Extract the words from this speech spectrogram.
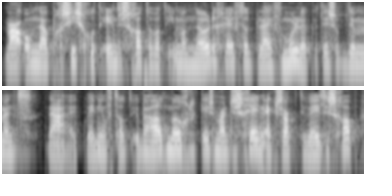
Maar om nou precies goed in te schatten wat iemand nodig heeft, dat blijft moeilijk. Het is op dit moment, nou, ik weet niet of dat überhaupt mogelijk is, maar het is geen exacte wetenschap.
